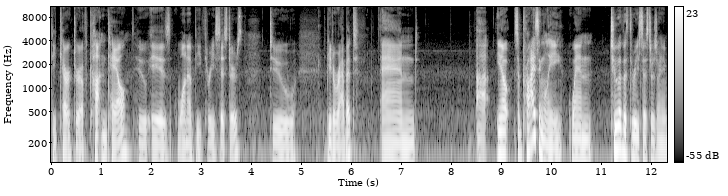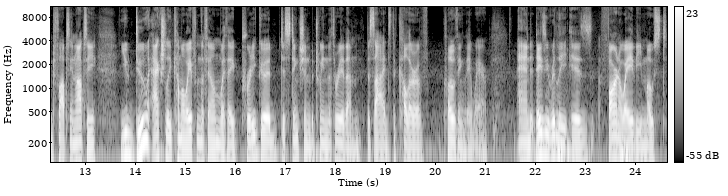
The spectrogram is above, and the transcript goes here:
the character of Cottontail, who is one of the three sisters to Peter Rabbit. And, uh, you know, surprisingly, when two of the three sisters are named Flopsy and Mopsy, you do actually come away from the film with a pretty good distinction between the three of them, besides the color of clothing they wear. And Daisy Ridley is far and away the most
